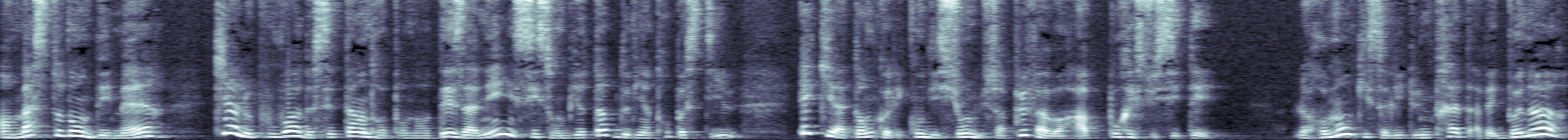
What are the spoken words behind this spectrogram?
en mastodonte des mers, qui a le pouvoir de s'éteindre pendant des années si son biotope devient trop hostile, et qui attend que les conditions lui soient plus favorables pour ressusciter. Le roman, qui se lit d'une traite avec bonheur,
